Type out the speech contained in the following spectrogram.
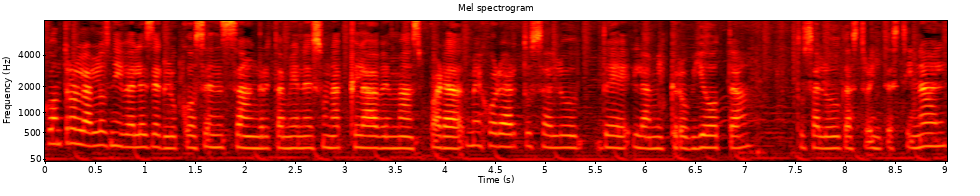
Controlar los niveles de glucosa en sangre también es una clave más para mejorar tu salud de la microbiota, tu salud gastrointestinal.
